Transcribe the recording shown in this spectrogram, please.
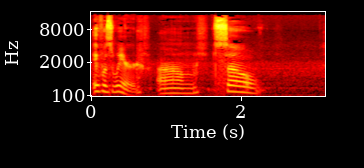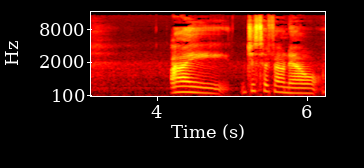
it was weird. Um, so, I just had found out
